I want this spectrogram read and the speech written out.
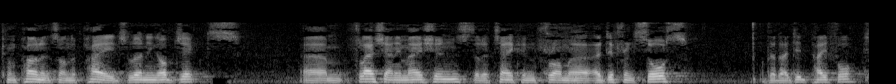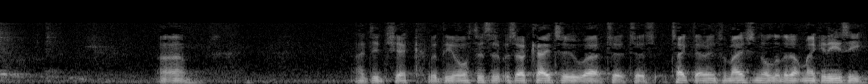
components on the page learning objects, um, flash animations that are taken from a, a, different source that I did pay for. Uh, I did check with the authors that it was okay to, uh, to, to, take their information, although they don't make it easy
